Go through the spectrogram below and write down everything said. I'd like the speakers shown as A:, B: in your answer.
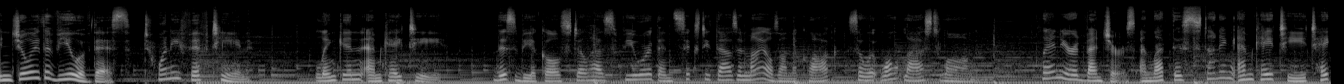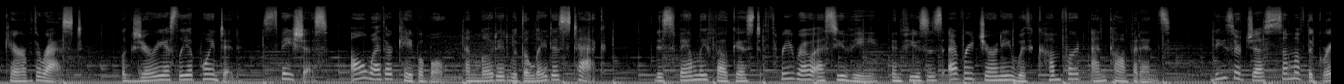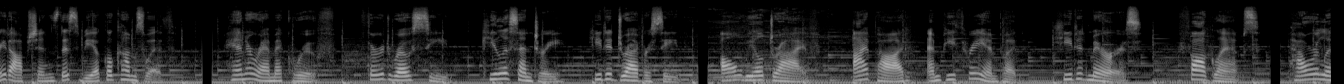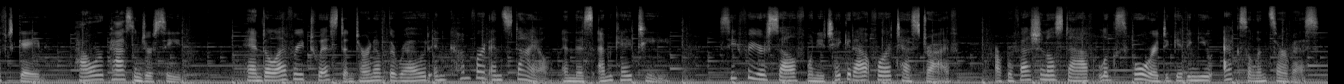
A: Enjoy the view of this 2015 Lincoln MKT. This vehicle still has fewer than 60,000 miles on the clock, so it won't last long. Plan your adventures and let this stunning MKT take care of the rest. Luxuriously appointed, spacious, all-weather capable, and loaded with the latest tech, this family-focused three-row SUV infuses every journey with comfort and confidence. These are just some of the great options this vehicle comes with. Panoramic roof, third row seat, keyless entry, heated driver seat, all-wheel drive, iPod, MP3 input, heated mirrors, fog lamps, power liftgate, power passenger seat. Handle every twist and turn of the road in comfort and style in this MKT. See for yourself when you take it out for a test drive. Our professional staff looks forward to giving you excellent service.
